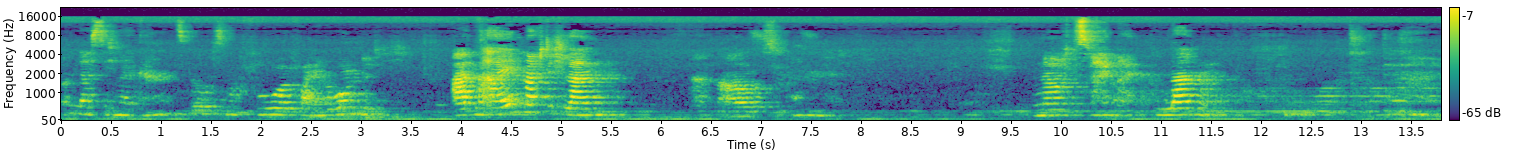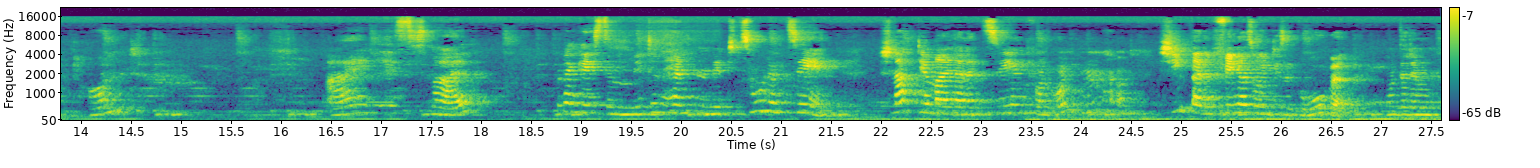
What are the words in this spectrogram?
und lass dich mal ganz bewusst nach vorfallen, runde dich. Atme ein, mach dich lang, atme aus. Noch zweimal lang. Und ein letztes Mal. Und dann gehst du mit den Händen mit zu den Zehen. Schnapp dir mal deine Zehen von unten und schieb deine Finger so in diese Grube unter dem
